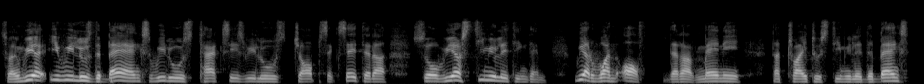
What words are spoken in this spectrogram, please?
So and we are, if we lose the banks, we lose taxes, we lose jobs, etc. So we are stimulating them. We are one of. There are many that try to stimulate the banks,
